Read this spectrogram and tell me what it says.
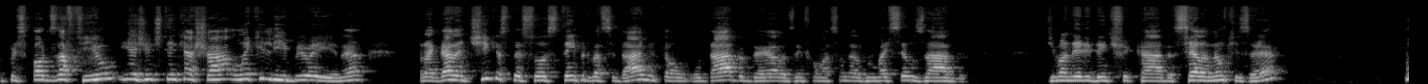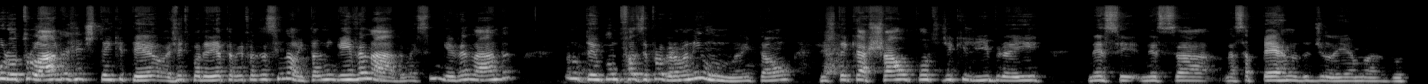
o principal desafio e a gente tem que achar um equilíbrio aí, né? Para garantir que as pessoas têm privacidade, então o dado delas, a informação delas não vai ser usada de maneira identificada se ela não quiser, por outro lado, a gente tem que ter, a gente poderia também fazer assim, não, então ninguém vê nada, mas se ninguém vê nada, eu não tenho como fazer programa nenhum. Né? Então, a gente tem que achar um ponto de equilíbrio aí nesse, nessa, nessa perna do dilema, do,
